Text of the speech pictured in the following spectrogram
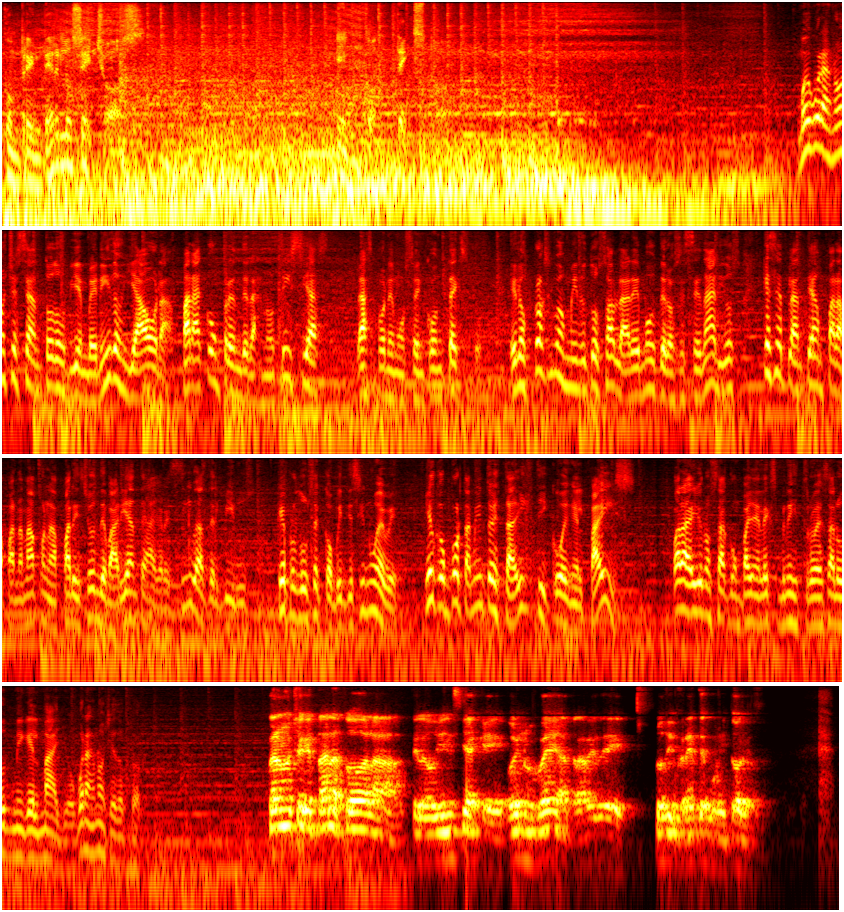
comprender los hechos en contexto. Muy buenas noches, sean todos bienvenidos y ahora, para comprender las noticias, las ponemos en contexto. En los próximos minutos hablaremos de los escenarios que se plantean para Panamá con la aparición de variantes agresivas del virus que produce COVID-19 y el comportamiento estadístico en el país. Para ello nos acompaña el exministro de Salud, Miguel Mayo. Buenas noches, doctor. Buenas noches, ¿qué tal a toda la teleaudiencia que hoy nos ve a través de los diferentes monitores?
